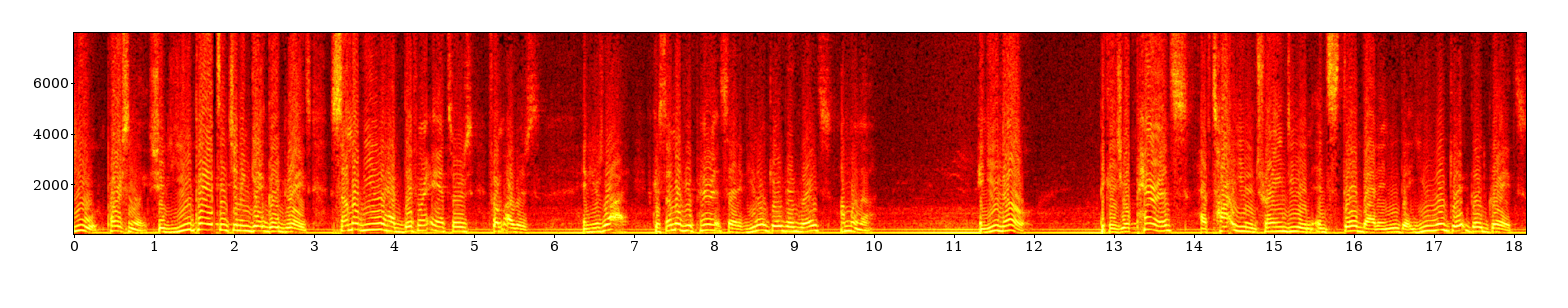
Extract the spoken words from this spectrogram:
You, personally, should you pay attention and get good grades? Some of you have different answers from others. And here's why. Because some of your parents said, if you don't get good grades, I'm going to. And you know. Because your parents have taught you and trained you and instilled that in you that you will get good grades.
